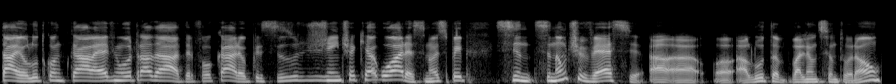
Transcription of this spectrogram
tá, eu luto contra o Ankalaev em outra data. Ele falou, cara, eu preciso de gente aqui agora, senão esse se, se não tivesse a, a, a luta valendo cinturão,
